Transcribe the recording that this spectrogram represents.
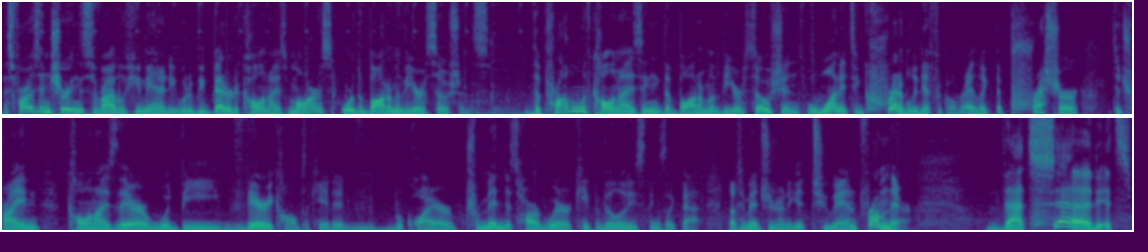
as far as ensuring the survival of humanity, would it be better to colonize Mars or the bottom of the Earth's oceans? The problem with colonizing the bottom of the Earth's oceans, well, one, it's incredibly difficult, right? Like the pressure to try and colonize there would be very complicated, require tremendous hardware capabilities, things like that. Not to mention trying to get to and from there. That said, it's,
